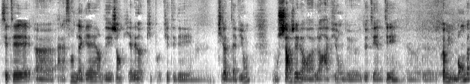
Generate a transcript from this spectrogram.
c'était euh, à la fin de la guerre des gens qui allaient, qui, qui étaient des hum, pilotes d'avion, on chargeait leur, leur avion de, de TNT, de, de- comme une bombe,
